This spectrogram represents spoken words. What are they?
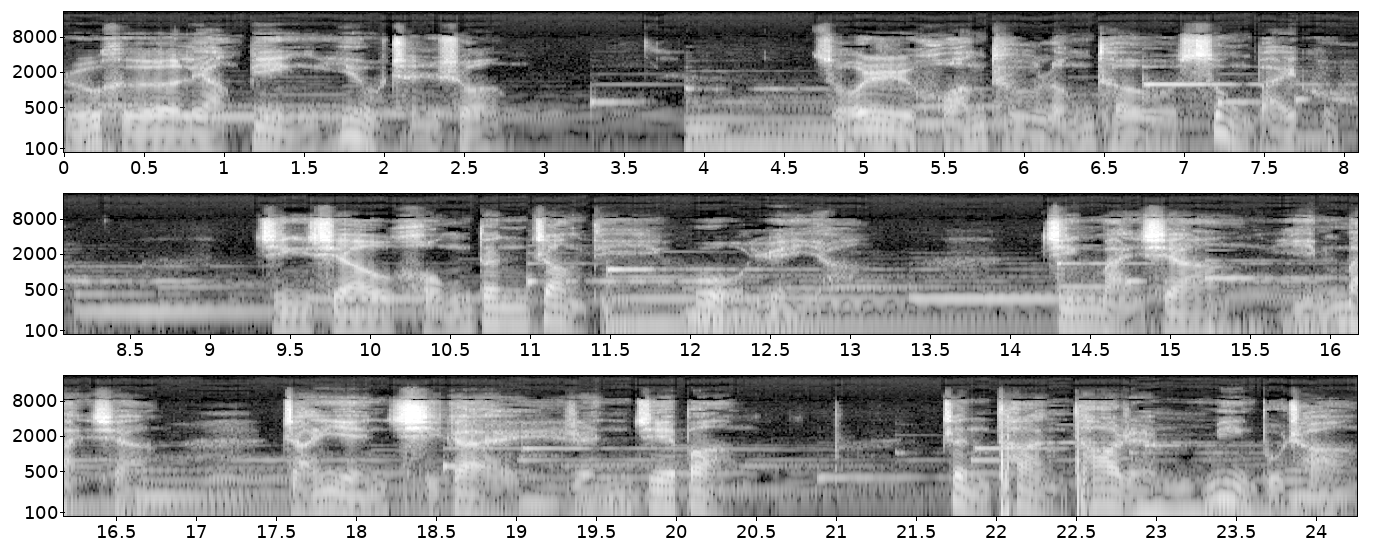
如何两鬓又成霜？昨日黄土龙头送白骨，今宵红灯帐底卧鸳鸯。金满箱，银满箱，展眼乞丐人皆谤。正叹他人命不长，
